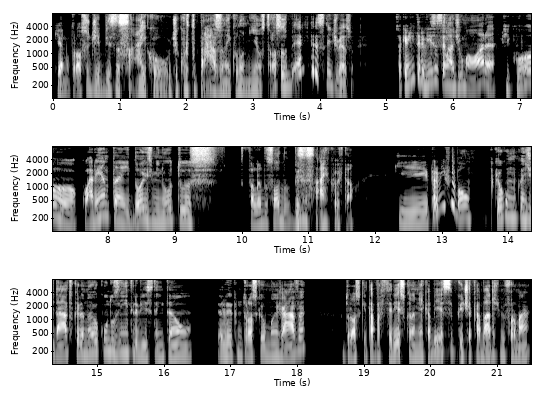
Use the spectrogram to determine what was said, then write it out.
Que era um troço de business cycle, de curto prazo na economia, uns troços, era interessante mesmo. Só que a minha entrevista, sei lá, de uma hora, ficou 42 minutos falando só do business cycle e tal. Que para mim foi bom, porque eu como candidato, querendo ou não, eu conduzi a entrevista, então eu levei para um troço que eu manjava, um troço que estava fresco na minha cabeça, porque eu tinha acabado de me formar,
